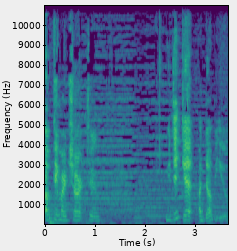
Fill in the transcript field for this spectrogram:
update my chart too. We did get a W.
